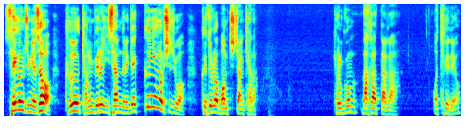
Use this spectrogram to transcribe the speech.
세금 중에서 그 경비를 이 사람들에게 끊임없이 주어 그들로 멈추지 않게 하라. 결국은 막았다가 어떻게 돼요?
